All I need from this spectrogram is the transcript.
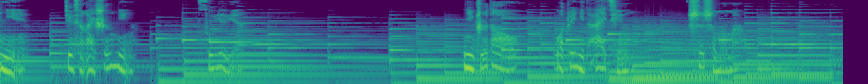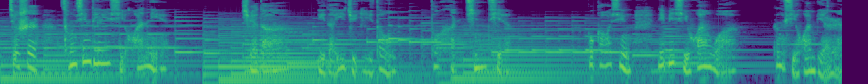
爱你，就像爱生命。苏月月，你知道我对你的爱情是什么吗？就是从心底里喜欢你，觉得你的一举一动都很亲切。不高兴，你比喜欢我更喜欢别人。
